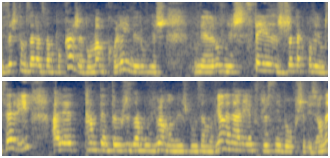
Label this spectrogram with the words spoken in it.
Zresztą zaraz Wam pokażę, bo mam kolejny również, e, również z tej, że tak powiem, serii, ale tamten to już zamówiłam, on już był zamówiony na AliExpress, nie był przywieziony.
